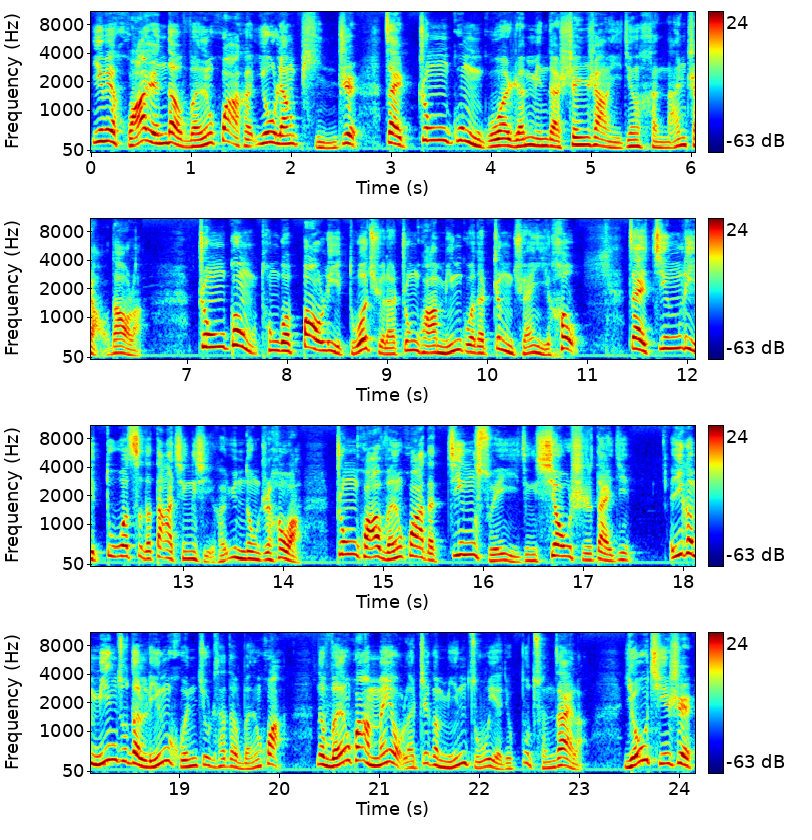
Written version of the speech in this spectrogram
因为华人的文化和优良品质在中共国人民的身上已经很难找到了。中共通过暴力夺取了中华民国的政权以后，在经历多次的大清洗和运动之后啊，中华文化的精髓已经消失殆尽。一个民族的灵魂就是它的文化，那文化没有了，这个民族也就不存在了。尤其是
